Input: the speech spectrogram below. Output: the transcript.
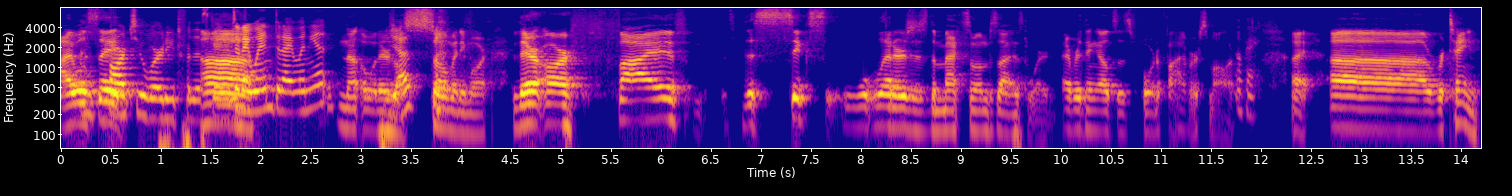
I will I'm say far too wordy for this Uh, game. Did I win? Did I win yet? No, oh, there's Yes. so many more. There are five. The six letters is the maximum sized word. Everything else is four to five or smaller. Okay. All right. Uh, retain.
